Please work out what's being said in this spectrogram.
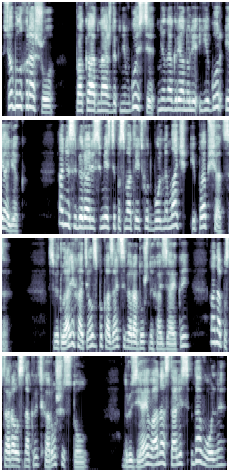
Все было хорошо, пока однажды к ним в гости не нагрянули Егор и Олег. Они собирались вместе посмотреть футбольный матч и пообщаться. Светлане хотелось показать себя радушной хозяйкой, она постаралась накрыть хороший стол. Друзья Ивана остались довольны,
